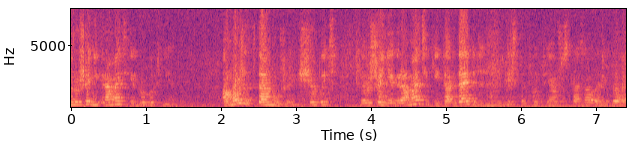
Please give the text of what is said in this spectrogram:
нарушений грамматики грубых нету. А может к тому же еще быть нарушение грамматики, и тогда это для лингвистов, вот я уже сказала, Эльдорадо.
